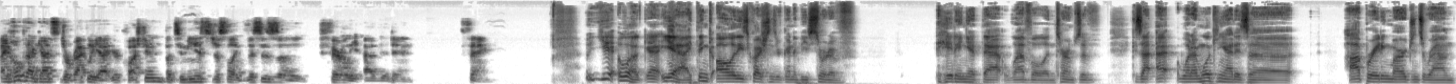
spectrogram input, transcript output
I hope that gets directly at your question, but to me, it's just like this is a fairly evident thing. Yeah, look, uh, yeah, I think all of these questions are going to be sort of hitting at that level in terms of because I, I, what I'm looking at is uh, operating margins around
